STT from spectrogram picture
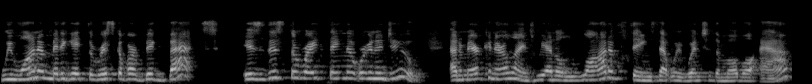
we want to mitigate the risk of our big bets is this the right thing that we're going to do? At American Airlines, we had a lot of things that we went to the mobile app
